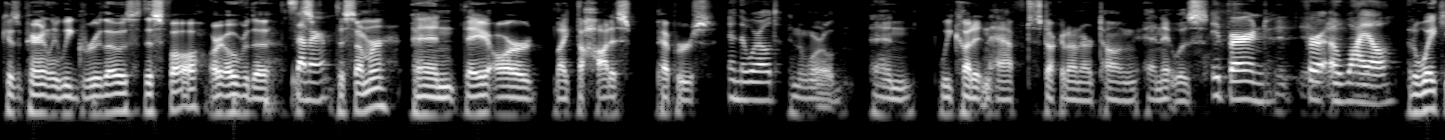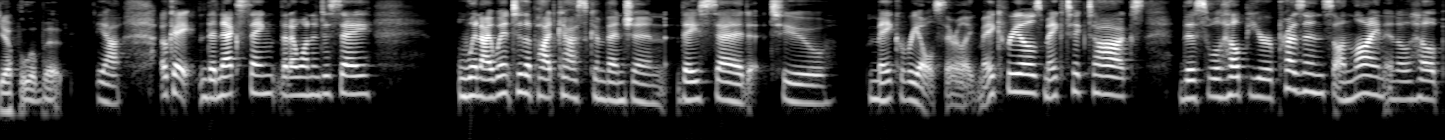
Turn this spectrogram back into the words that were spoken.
because apparently we grew those this fall or over the Summer. The summer, and they are like the hottest peppers in the world. in the world. And we cut it in half, stuck it on our tongue, and it was It burned It- for it- a while. it'll wake you up a little bit. Yeah. Okay. The next thing that I wanted to say when I went to the podcast convention, they said to make reels. They were like, make reels, make TikToks. This will help your presence online and it'll help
